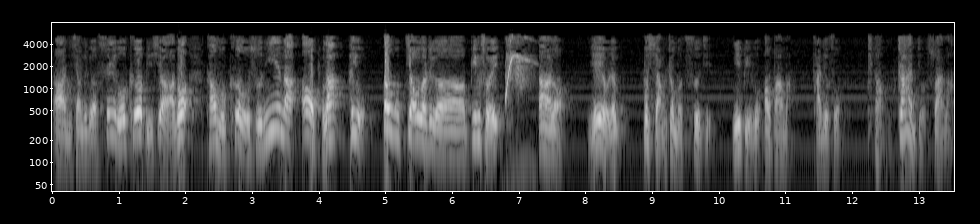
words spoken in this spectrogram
啊！你像这个 C 罗、科比、谢尔多、汤姆克鲁斯、妮娜奥普拉，还有都交了这个冰水。当然了，也有人不想这么刺激。你比如奥巴马，他就说挑战就算了。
